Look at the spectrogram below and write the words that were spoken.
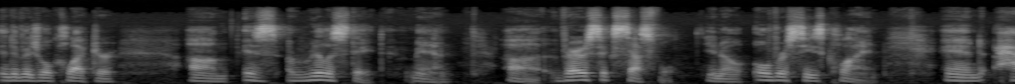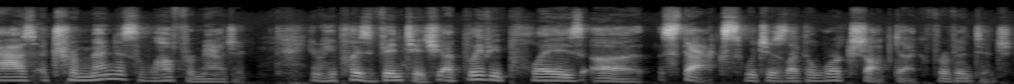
individual collector um, is a real estate man, uh, very successful, you know, overseas client, and has a tremendous love for magic. You know, he plays vintage. I believe he plays uh, Stax, which is like a workshop deck for vintage.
